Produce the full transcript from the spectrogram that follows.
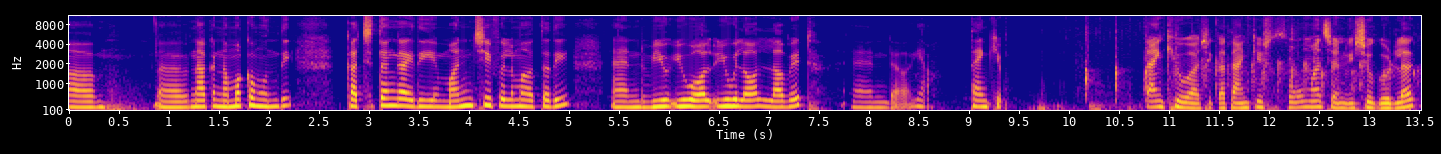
Um, uh, నాకు నమ్మకం ఉంది. ఖచ్చితంగా ఇది మంచి ఫిల్మ్ అవుతుంది. And you you all you will all love it and yeah thank you thank you Ashika thank you so much and wish you good luck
